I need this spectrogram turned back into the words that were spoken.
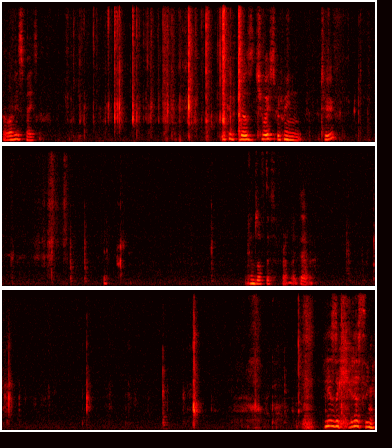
I love his face. Could, there was a choice between two. comes off the front like that. Oh my god. He's the cutest thing ever.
